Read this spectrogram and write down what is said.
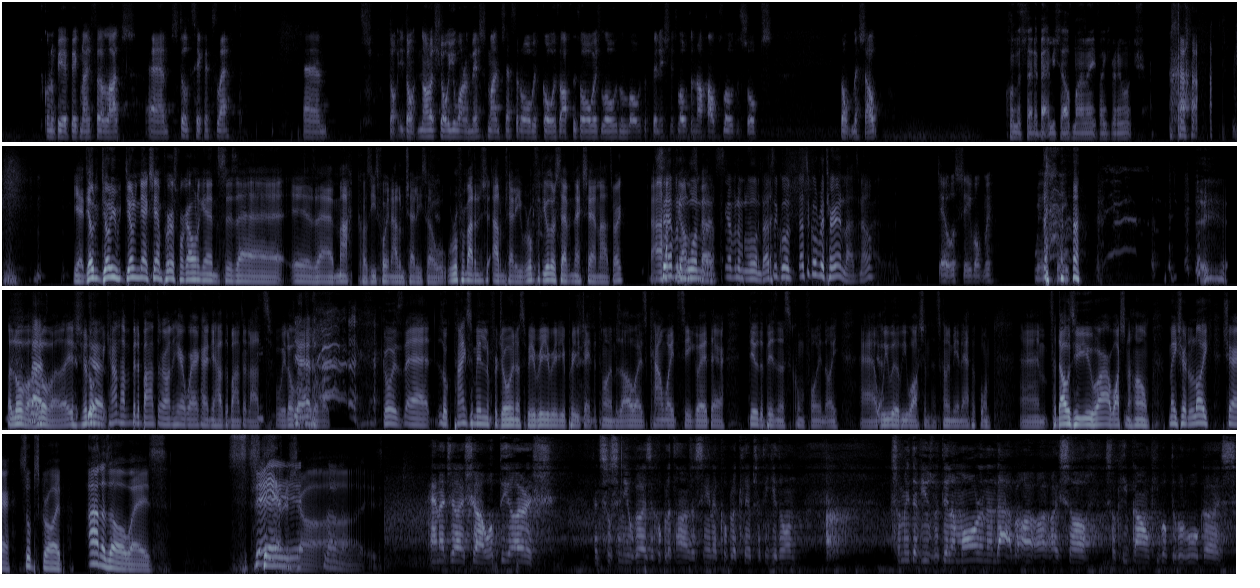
It's going to be a big night for the lads. Um, still tickets left. Um, don't, you don't not a show you want to miss. Manchester always goes off. There's always loads and loads of finishes, loads of knockouts, loads of subs. Don't miss out. Couldn't have said it better myself, my mate. Thank you very much. Yeah, the only, the only the only next gen person we're going against is uh is uh Mac because he's fighting Adam Shelley. So we're up from Adam Adam Shelley. We're up for the other seven next gen lads, right? I Seven be and one, about lads. Seven and one. That's a good. That's a good return, lads. No. yeah, we'll see, won't we? We'll see. I love it. I love it. Sure, look, Yeah. we can't have a bit of banter on here. Where can you have the banter, lads? We love Yeah. it. We love it. Guys, uh, look, thanks a million for joining us. We really, really appreciate the time as always. Can't wait to see you go out there, do the business, come fight night. Uh, We will be watching. It's going to be an epic one. Um, for those of you who are watching at home, make sure to like, share, subscribe, and as always, stay, Stay- energized. Energize show, up the Irish. Been sussing you guys a couple of times. I've seen a couple of clips. I think you're done some interviews with Dylan Moran and that. I, I, I saw. So keep going, keep up the good work, guys.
